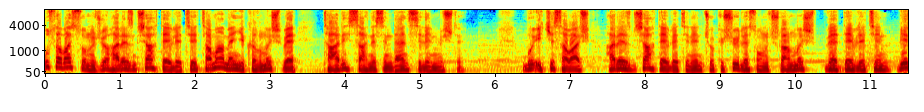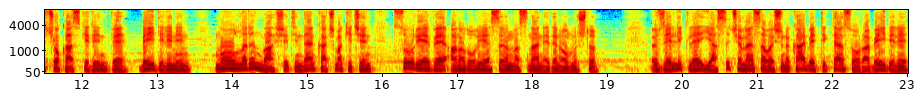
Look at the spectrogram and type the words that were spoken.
Bu savaş sonucu Harezmşah Devleti tamamen yıkılmış ve tarih sahnesinden silinmişti. Bu iki savaş Harezmşah Devleti'nin çöküşüyle sonuçlanmış ve devletin birçok askerin ve Beydili'nin Moğolların vahşetinden kaçmak için Suriye ve Anadolu'ya sığınmasına neden olmuştu. Özellikle Yassı Çemen Savaşı'nı kaybettikten sonra Beydili,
